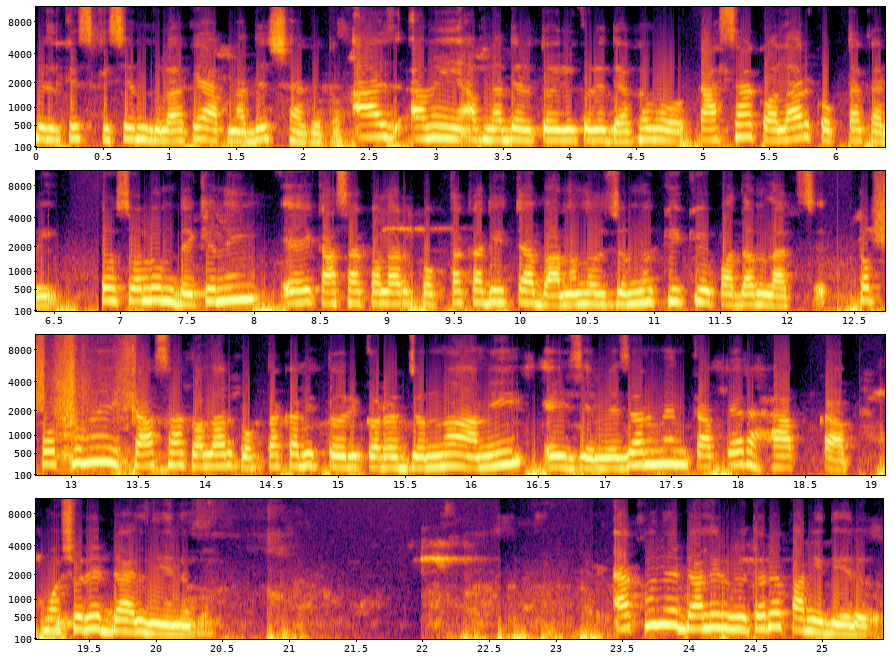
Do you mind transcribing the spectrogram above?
বিলকিস কিচেন গুলাকে আপনাদের স্বাগত। আজ আমি আপনাদের তৈরি করে দেখাবো কাঁচা কলার কোপ্তা কারি তো চলুন দেখে নিই, এই কাঁচা কলার কোপ্তা কারিটা বানানোর জন্য কি কি উপাদান লাগছে। তো প্রথমেই কাঁচা কলার কোপ্তা কারি তৈরি করার জন্য আমি এই যে মেজারমেন্ট কাপের হাফ কাপ মসুরির ডাল নিয়ে নেব। এখন এই ডালের ভিতরে পানি দিয়ে দেবো।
